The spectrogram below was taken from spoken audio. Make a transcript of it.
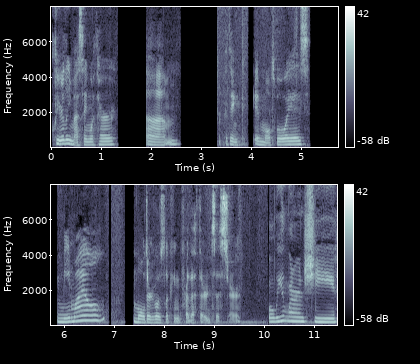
clearly messing with her. Um i think in multiple ways. Meanwhile mulder goes looking for the third sister. Well, we learned she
